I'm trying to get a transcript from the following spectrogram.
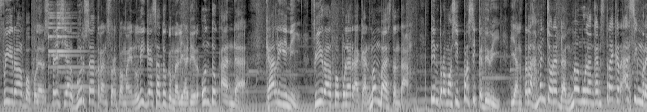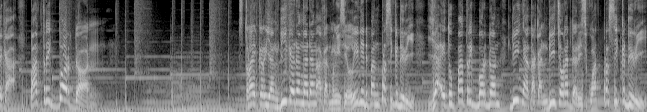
Viral populer spesial bursa transfer pemain Liga 1 kembali hadir untuk Anda. Kali ini, Viral populer akan membahas tentang tim promosi Persik Kediri yang telah mencoret dan memulangkan striker asing mereka, Patrick Bordon. Striker yang digadang-gadang akan mengisi lini depan Persik Kediri, yaitu Patrick Bordon, dinyatakan dicoret dari skuad Persik Kediri.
